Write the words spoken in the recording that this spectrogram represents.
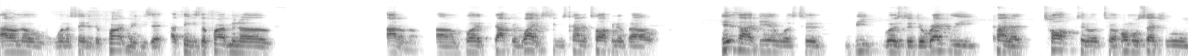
I don't know, want to say the department. He's at, I think he's department of, I don't know, um, but Dr. Weiss, he was kind of talking about his idea was to be was to directly kind of talk to to homosexual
